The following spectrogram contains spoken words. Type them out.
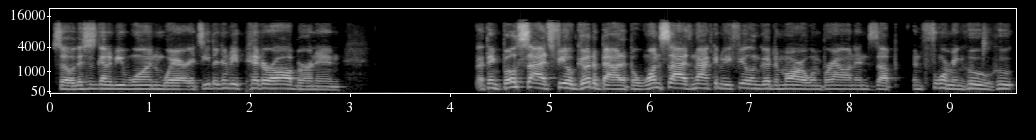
So this is going to be one where it's either going to be Pitt or Auburn. And I think both sides feel good about it, but one side's not going to be feeling good tomorrow when Brown ends up informing who who.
